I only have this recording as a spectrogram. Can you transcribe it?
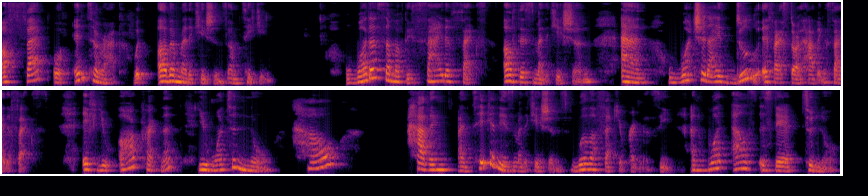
affect or interact with other medications I'm taking? What are some of the side effects of this medication? And what should I do if I start having side effects? If you are pregnant, you want to know how having and taking these medications will affect your pregnancy and what else is there to know.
